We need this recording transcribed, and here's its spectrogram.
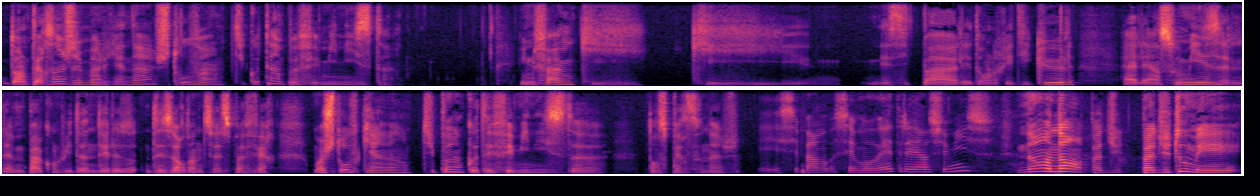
dans le personnage de Mariana, je trouve un petit côté un peu féministe. Une femme qui, qui n'hésite pas à aller dans le ridicule, elle est insoumise, elle n'aime pas qu'on lui donne des, des ordres, elle ne se laisse pas faire. Moi, je trouve qu'il y a un petit peu un côté féministe euh, dans ce personnage. Et c'est, pas, c'est mauvais d'être insoumise Non, non, pas du, pas du tout, mais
